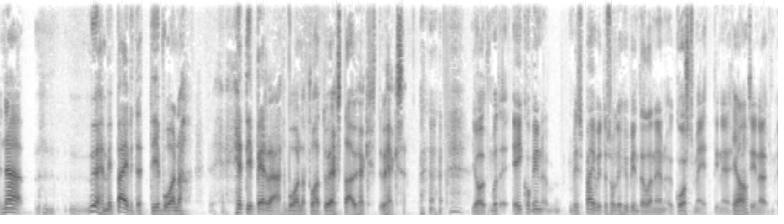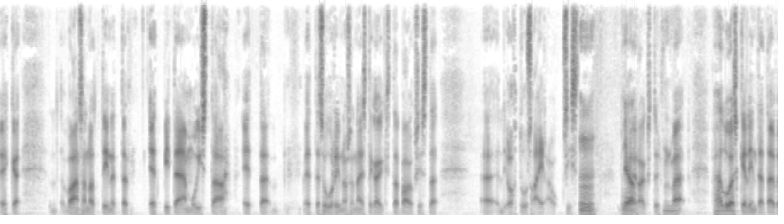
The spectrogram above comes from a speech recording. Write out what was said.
Nämä myöhemmin päivitettiin vuonna heti perään vuonna 1999. Joo, mutta ei kovin, missä päivitys oli hyvin tällainen kosmeettinen. Joo. Siinä ehkä vaan sanottiin, että, että pitää muistaa, että, että suurin osa näistä kaikista tapauksista – äh, johtuu sairauksista. Mm, sairauksista. Mä vähän lueskelin tätä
